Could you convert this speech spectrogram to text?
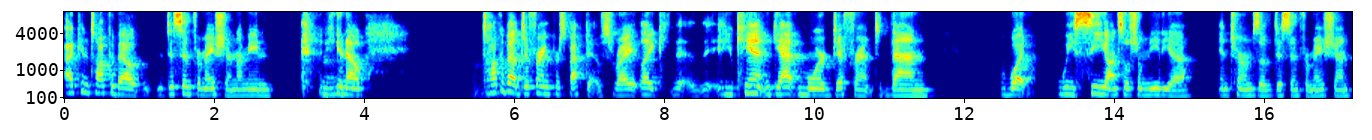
I can talk about disinformation. I mean, Mhm. you know, talk about differing perspectives, right? Like the- the- you can't get more different than what we see on social media in terms of disinformation.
